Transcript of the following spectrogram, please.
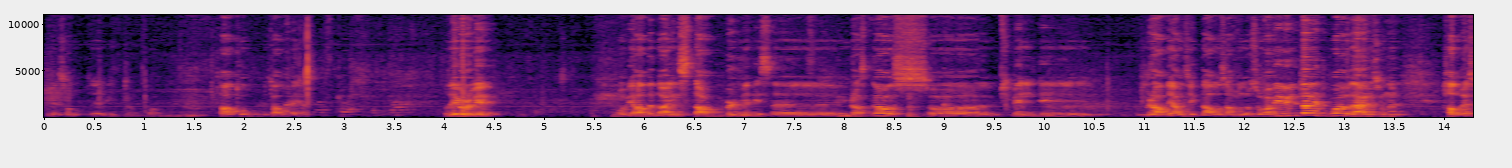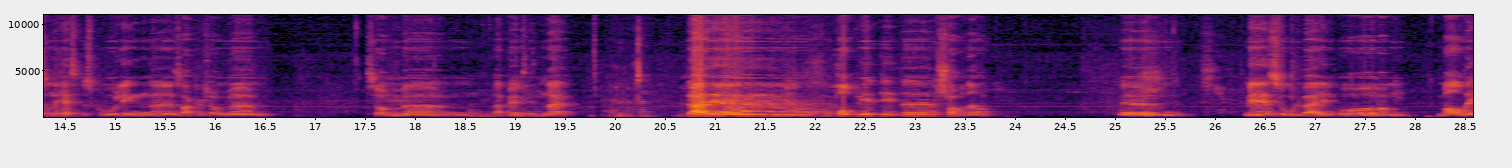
Med sånt eh, hvitt oppå. Ta to, betal for én. Og det gjorde vi. Og vi hadde da en stabel med disse glassene, og så veldig glade i ansiktet alle sammen. Og så var vi ut der etterpå, og det er sånne halvveis sånne hesteskolignende saker som, eh, som eh, er på utsiden der. Der eh, holdt vi et lite show, da. Eh, med Solveig og Mali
